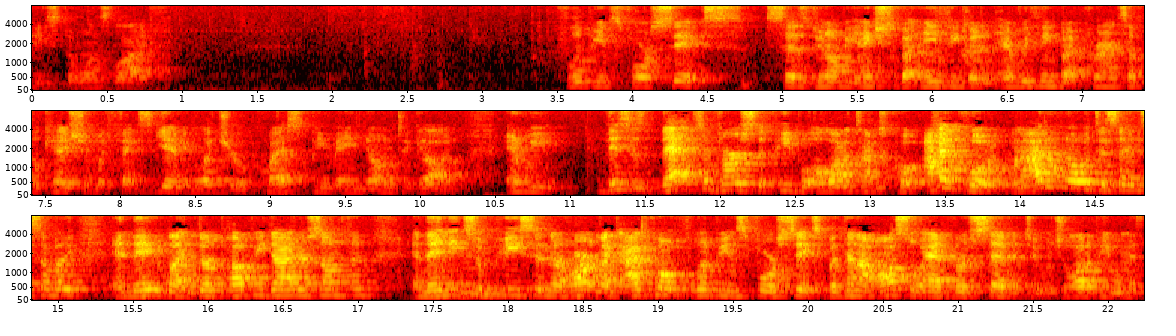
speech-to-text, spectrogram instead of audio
peace to one's life. Philippians 4 6 says, Do not be anxious about anything, but in everything by prayer and supplication with thanksgiving, let your requests be made known to God. And we this is that's a verse that people a lot of times quote. I quote it when I don't know what to say to somebody and they like their puppy died or something and they need some peace in their heart. Like I quote Philippians 4 6, but then I also add verse 7 to it, which a lot of people miss.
